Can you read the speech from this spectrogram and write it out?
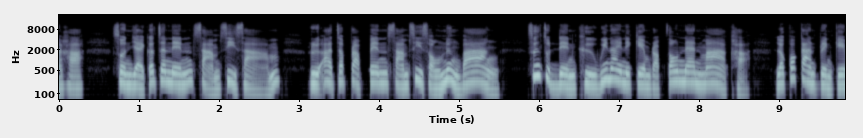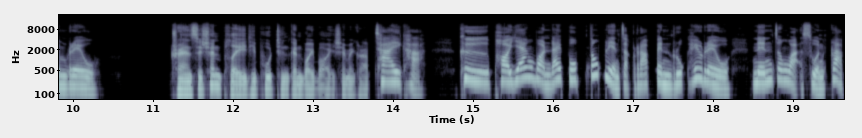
นะคะ ส่วนใหญ่ก็จะเน้น 3-4-3 หรืออาจจะปรับเป็น 3-4-2-1 บ้าง ซึ่งจุดเด่นคือวินัยในเกมรับต้องแน่นมากค่ะ แล้วก็การเปลี่ยนเกมเร็ว transition play ที่พูดถึงกันบ่อยๆ ใช่ไหมครับ ใช่ค่ะ คือพอแย่งบอลได้ปุ๊บ ต้องเปลี่ยนจากรับเป็นรุกให้เร็ว เน้นจังหวะสวนกลับ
